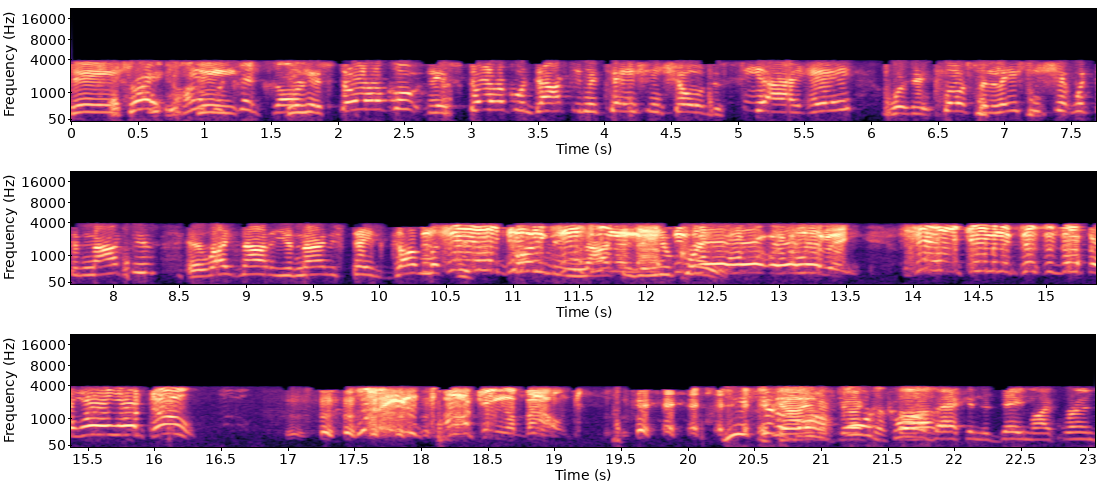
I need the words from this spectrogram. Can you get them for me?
The, That's right, the, 100%, the Sarge. historical the historical documentation shows the CIA was in close relationship with the Nazis, and right now the United States government is funding exist Nazis the in Nazis Ukraine. were, were living. The CIA came into existence after World War II. what are you talking about? You should have bought a Ford car back in the day, my friend.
